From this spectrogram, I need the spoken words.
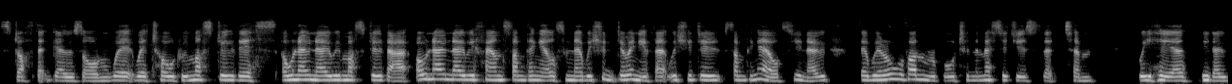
stuff that goes on. We're, we're told we must do this. Oh, no, no, we must do that. Oh, no, no, we found something else. And no, we shouldn't do any of that. We should do something else, you know. So we're all vulnerable to the messages that um, we hear, you know,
